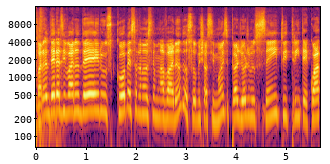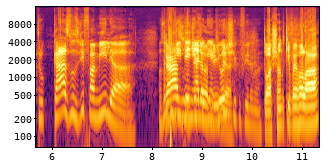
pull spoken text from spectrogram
Varandeiras e varandeiros, começando mais Cinema na Varanda, eu sou o Michel Simões e pior de hoje, meus 134 casos de família. Nós vamos Casos pedir DNA de, de alguém aqui família. hoje, Chico Firman? Tô achando que vai rolar.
